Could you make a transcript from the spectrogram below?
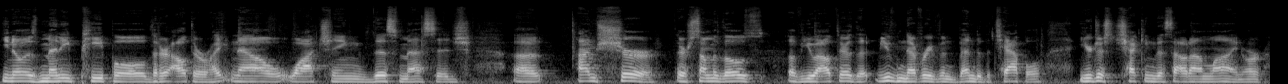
You know, as many people that are out there right now watching this message, uh, I'm sure there's some of those of you out there that you've never even been to the chapel. You're just checking this out online, or,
